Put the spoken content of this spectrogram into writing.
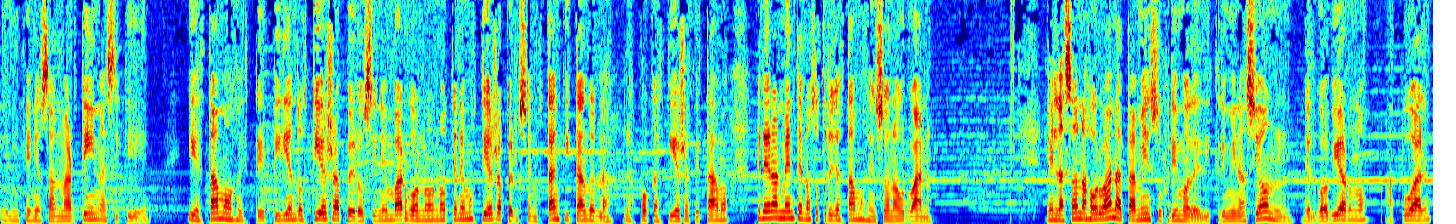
el ingenio San Martín, así que y estamos este, pidiendo tierra, pero sin embargo no, no tenemos tierra, pero se nos están quitando las pocas tierras que estamos. Generalmente nosotros ya estamos en zona urbana. En las zonas urbanas también sufrimos de discriminación del gobierno actual.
